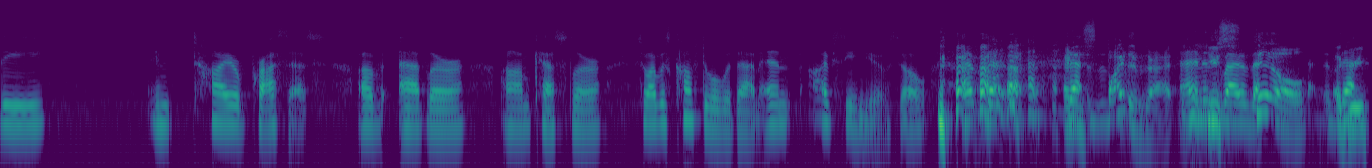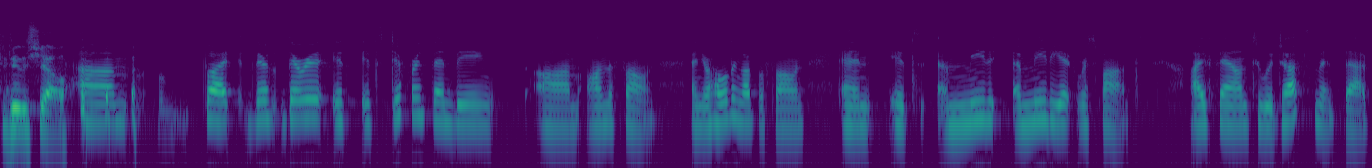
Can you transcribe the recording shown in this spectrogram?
the entire process of Adler, um, Kessler, so I was comfortable with that, and I've seen you, so. That, that, And that- in spite of that, and you spite of that- still that- agreed to do the show. um, but there's there it, it's different than being um, on the phone, and you're holding up a phone, and it's immediate immediate response. I found to adjustment that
